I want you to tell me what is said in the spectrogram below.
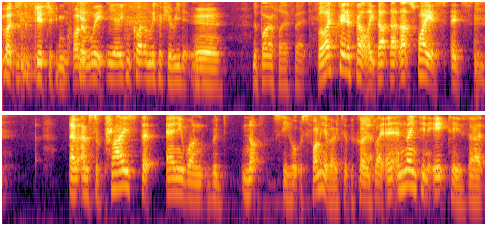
but just in case you can Just quantum case- leap. Yeah, you can quantum leap if you read it. Yeah. The butterfly effect. Well, I've kind of felt like that. that that's why it's it's. I'm, surprised that anyone would not see what was funny about it because, Yeah. like, in, in 1980s, uh,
